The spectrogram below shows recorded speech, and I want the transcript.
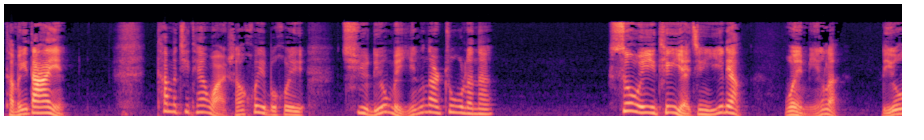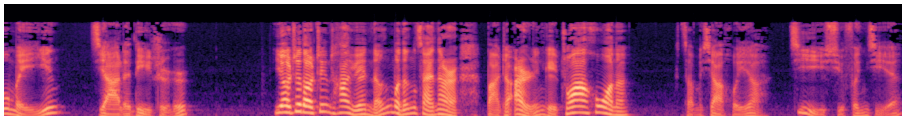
他没答应。他们今天晚上会不会去刘美英那儿住了呢？孙伟一听，眼睛一亮，问明了刘美英家的地址。要知道侦查员能不能在那儿把这二人给抓获呢？咱们下回啊继续分解。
